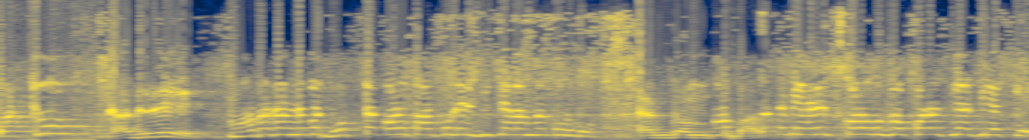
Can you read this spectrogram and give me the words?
পার্থ? মাথা ঠান্ডা করে ভোটটা করো তারপরে বিচার আমরা করব। একদম আপনাকে করাবো সব কটা সিআরপিএফ কে।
